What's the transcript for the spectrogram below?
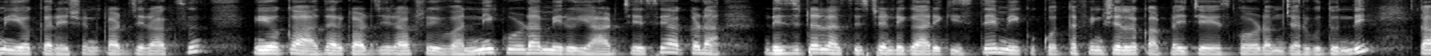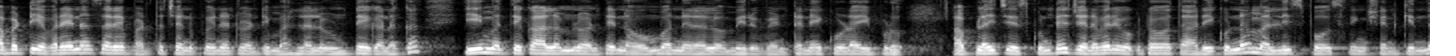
మీ యొక్క రేషన్ కార్డు జిరాక్స్ మీ యొక్క ఆధార్ కార్డు జిరాక్స్ ఇవన్నీ కూడా మీరు యాడ్ చేసి అక్కడ డిజిటల్ అసిస్టెంట్ గారికి ఇస్తే మీకు కొత్త ఫింక్షన్లకు అప్లై చేసుకోవడం జరుగుతుంది. కాబట్టి ఎవరైనా సరే భర్త చనిపోయినటువంటి మహిళలు ఉంటే గనక ఈ మధ్య కాలంలో అంటే నవంబర్ నెలలో మీరు వెంటనే కూడా ఇప్పుడు అప్లై చేసుకుంటే జనవరి ఒకటవ తారీఖున మళ్ళీ స్పోర్ట్స్ ఫింక్షన్ కింద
